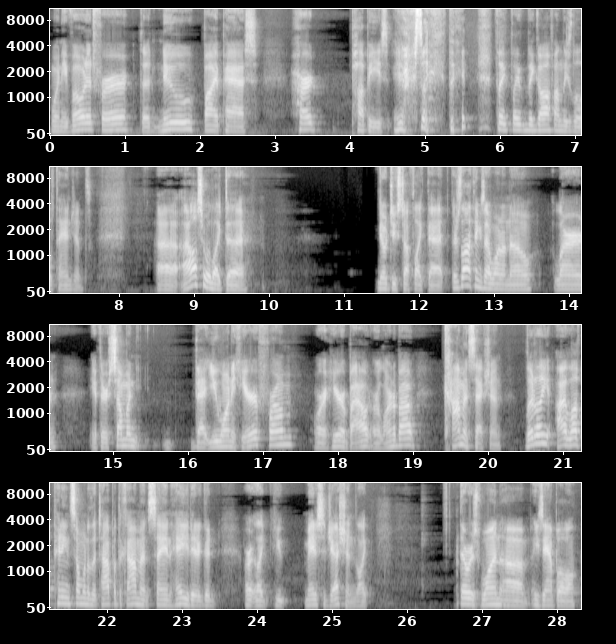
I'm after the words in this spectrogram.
when he voted for the new bypass, hurt puppies. like they, like, like they go off on these little tangents. Uh, I also would like to, know, do stuff like that. There's a lot of things I want to know, learn. If there's someone that you want to hear from or hear about or learn about, comment section. Literally, I love pinning someone to the top of the comments saying, "Hey, you did a good," or like you made a suggestion. Like there was one um, example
